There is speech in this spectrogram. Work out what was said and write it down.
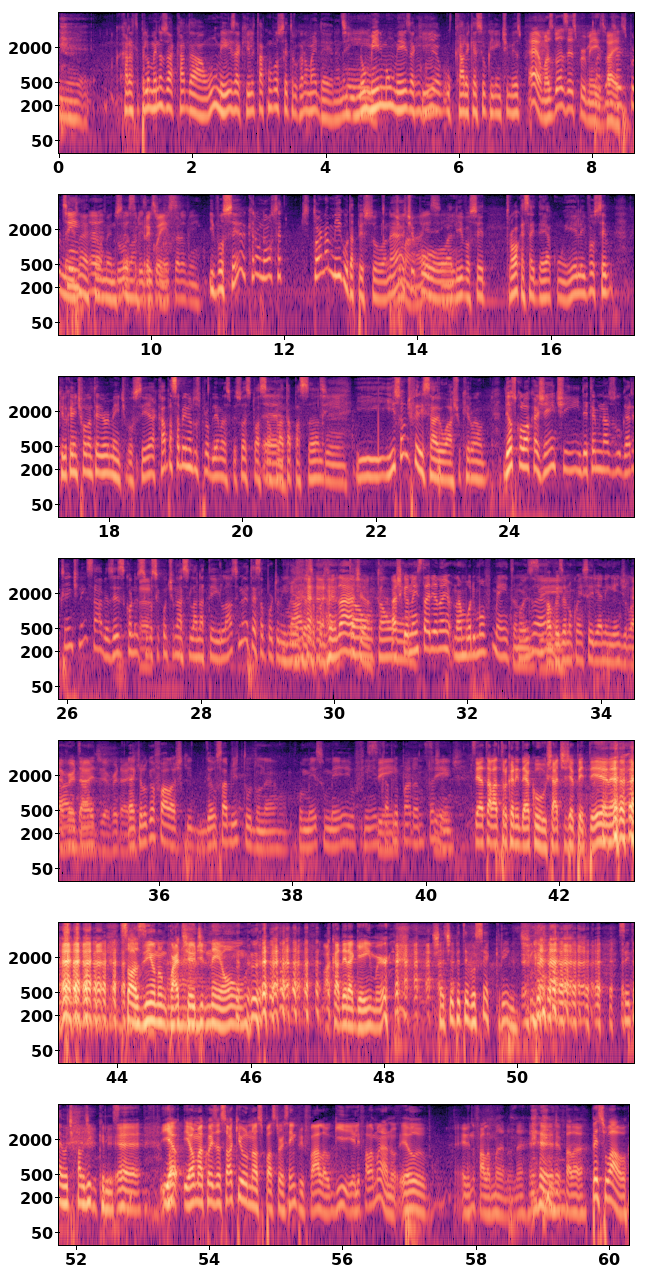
cara, pelo menos a cada um mês aqui, ele tá com você trocando uma ideia, né? No- Sim. No mínimo um mês aqui, Uhum. o cara quer ser o cliente mesmo. É, umas duas vezes por mês, Umas duas vai. vezes por mês, Sim, né? é, Pelo menos, sei duas, lá. três vezes por mês, cara vem. E você, quer ou não, você se torna amigo da pessoa, né? Demais, tipo, sim. ali você troca essa ideia com ele e você, aquilo que a gente falou anteriormente, você acaba sabendo dos problemas das pessoas, a situação É. que ela tá passando. Sim. E isso é um diferencial, eu acho, ou não. Deus coloca a gente em determinados lugares que a gente nem sabe. Às vezes, quando, se É. você continuasse lá na TI lá, você não ia ter essa Não ia oportunidade. ter essa oportunidade. Então- é. então- Acho que eu nem estaria na Namoro e Movimento. Pois né? é. Talvez eu não conheceria ninguém de lá. É então- verdade, é verdade. É aquilo que eu falo, acho que Deus sabe de tudo, né? O começo, o meio, o fim, ele tá Sim, preparando pra sim. gente. Você ia estar lá trocando ideia com o chat GPT, né? Sozinho num quarto cheio de neon. Uma cadeira gamer. Chat GPT, você é crente? Senta aí, eu te falo de Cristo. É, e, é, e é uma coisa só que o nosso pastor sempre fala, o Gui, ele fala, mano, eu. Ele não fala mano, né? Ele fala, pessoal.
